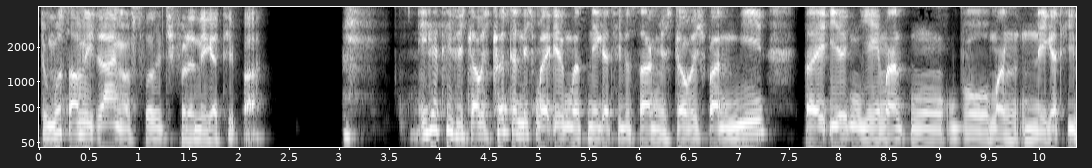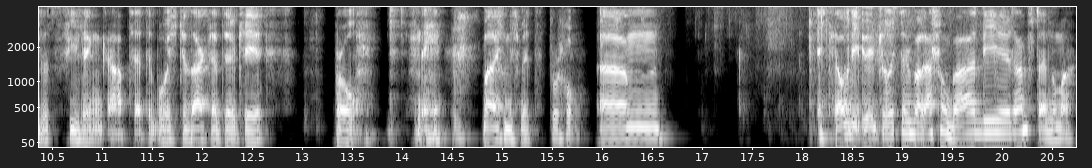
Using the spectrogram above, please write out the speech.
Du musst auch nicht sagen, ob es positiv oder negativ war. Negativ, ich glaube, ich könnte nicht mal irgendwas Negatives sagen. Ich glaube, ich war nie bei irgendjemanden, wo man ein negatives Feeling gehabt hätte, wo ich gesagt hätte, okay, Bro, nee, mache ich nicht mit. Bro. Ähm, ich glaube, die größte Überraschung war die Rammstein-Nummer.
